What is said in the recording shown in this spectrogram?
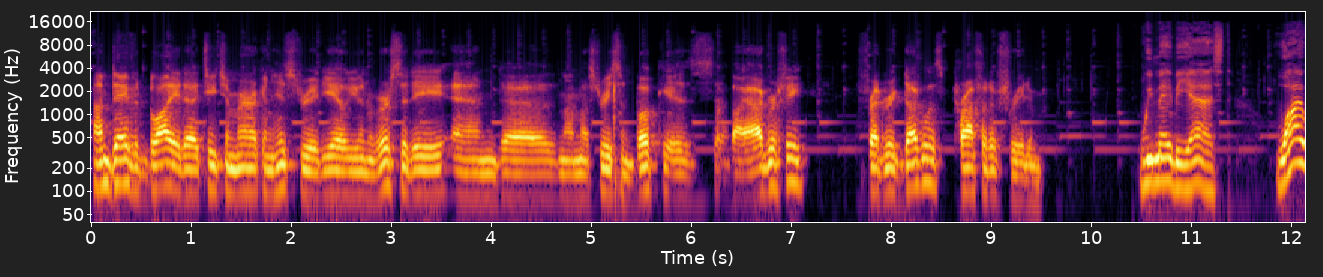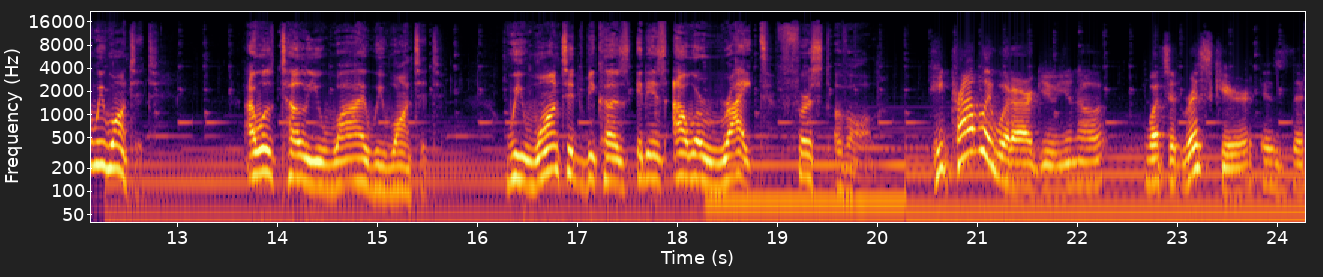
I'm David Blight. I teach American history at Yale University, and uh, my most recent book is a biography Frederick Douglass, Prophet of Freedom. We may be asked why we want it. I will tell you why we want it. We want it because it is our right, first of all he probably would argue, you know, what's at risk here is that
